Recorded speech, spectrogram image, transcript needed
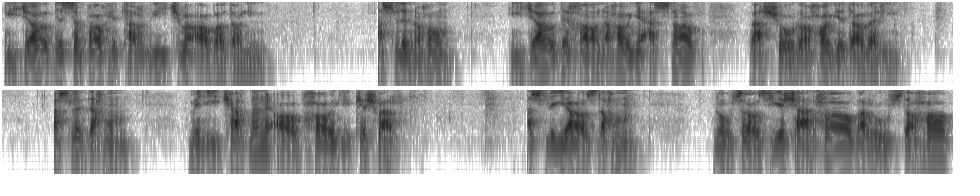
ایجاد سپاه ترویج و آبادانی. اصل نهم ایجاد خانه های اصناف و شوراهای داوری. اصل دهم ملی کردن آبهای کشور. اصل یازدهم نوسازی شهرها و روستاها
